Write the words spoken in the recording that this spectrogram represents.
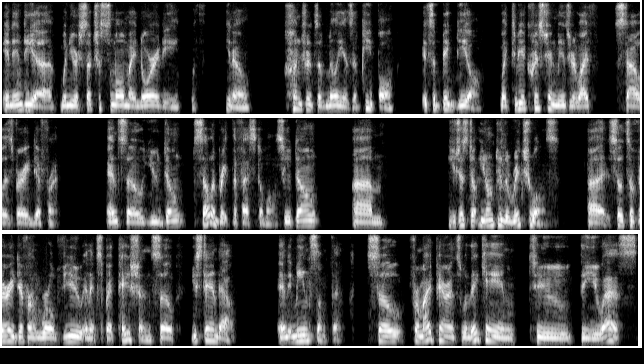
in India when you're such a small minority with, you know, hundreds of millions of people, it's a big deal. Like to be a Christian means your lifestyle is very different. And so you don't celebrate the festivals. You don't um, you just don't you don't do the rituals. Uh, so it's a very different worldview and expectation. So you stand out and it means something. So for my parents when they came to the us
